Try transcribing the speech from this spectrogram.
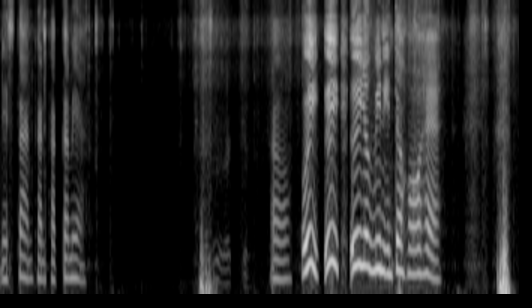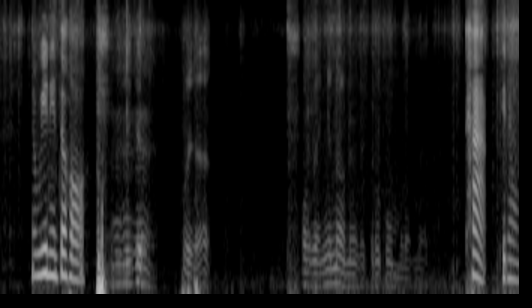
ในสถานคันพักกะเมียเอออุ้ยอุ้ยอุ้ยยังวินอินเตอร์ฮอแฮยังวินอินเตอร์ฮอ พี่น้อง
